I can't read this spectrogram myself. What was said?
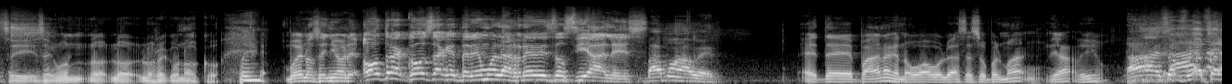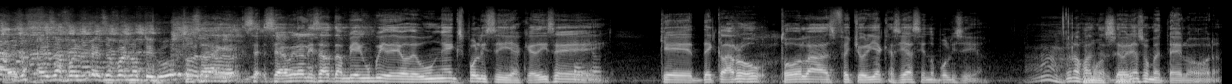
Sí, según lo, lo- lo reconozco. Pues- Bueno, señores, otra cosa que tenemos en las redes sociales. Vamos a ver. Este pana que no va a volver a ser Superman. Ya, dijo. Ah, eso fue, ese, ese fue, ese fue el notigusto. Se, se ha viralizado también un video de un ex policía que dice que declaró todas las fechorías que hacía siendo policía. Es una ¿cómo falta, deberían someterlo ahora.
